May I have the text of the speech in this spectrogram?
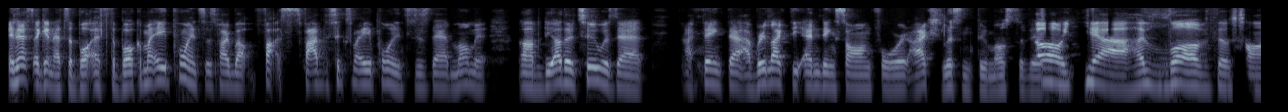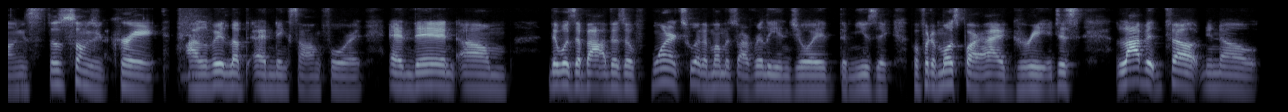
and that's again that's the bulk that's the bulk of my eight points. It's probably about five, five to six of my eight points is that moment. Um, the other two is that I think that I really like the ending song for it. I actually listened through most of it. oh yeah i love those songs those songs are great I really loved the ending song for it. And then um there was about there's a one or two other moments where I really enjoyed the music, but for the most part, I agree. It just a lot of it felt, you know,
